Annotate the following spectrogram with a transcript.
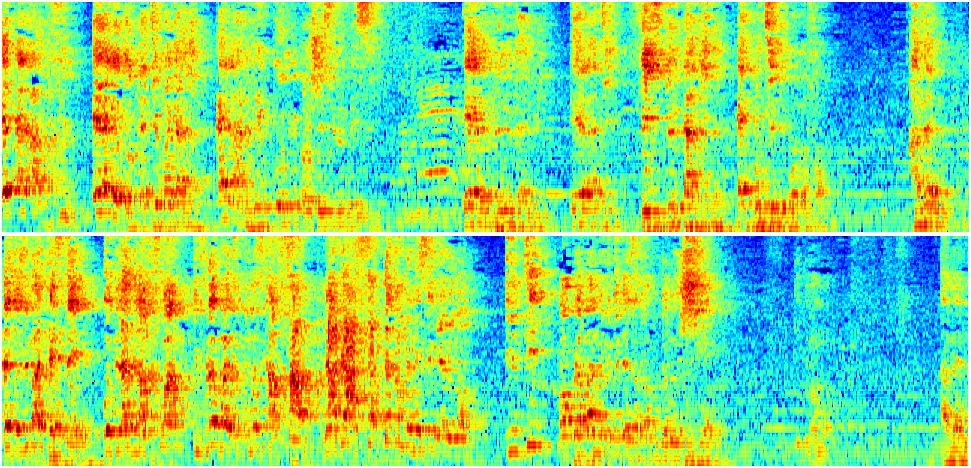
Et elle a vu, et elle écoute les témoignages. Elle a reconnu en Jésus le Messie. Et elle est venue vers lui. Et elle a dit, Fils de David, aie pitié de mon enfant. Amen. Et Jésus va tester, au-delà de la foi, il voulait voir effectivement si la femme l'avait accepté comme le Messie réellement. Il dit, on ne pas nourriture des enfants pour donner aux chiens. Dites-moi moi. Amen.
